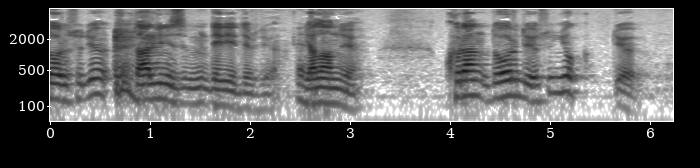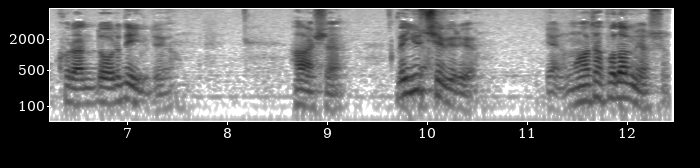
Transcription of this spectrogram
doğrusu diyor Darwinizm dediğidir diyor. Evet. Yalanlıyor. Kur'an doğru diyorsun. Yok diyor. Kur'an doğru değil diyor. Haşa. Ve yüz çeviriyor. Yani muhatap olamıyorsun.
